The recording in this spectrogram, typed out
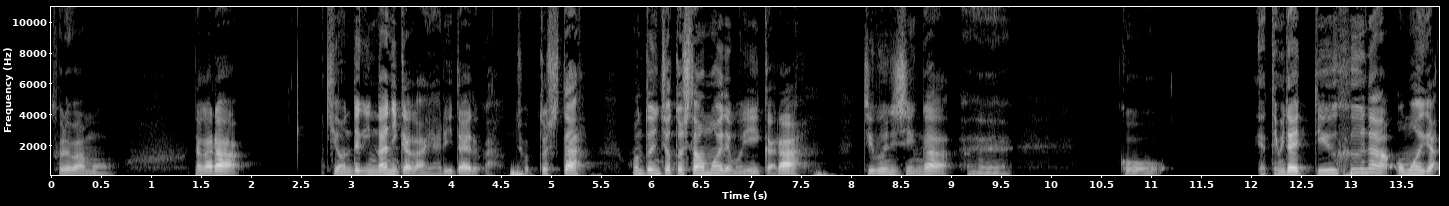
それはもうだから基本的に何かがやりたいとかちょっとした本当にちょっとした思いでもいいから自分自身が、えー、こうやってみたいっていう風な思いが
